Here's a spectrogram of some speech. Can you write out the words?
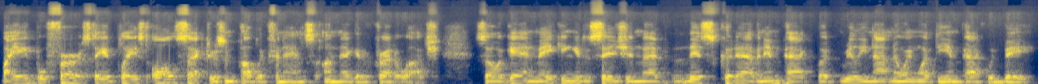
By April 1st, they had placed all sectors in public finance on negative credit watch. So again, making a decision that this could have an impact, but really not knowing what the impact would be.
